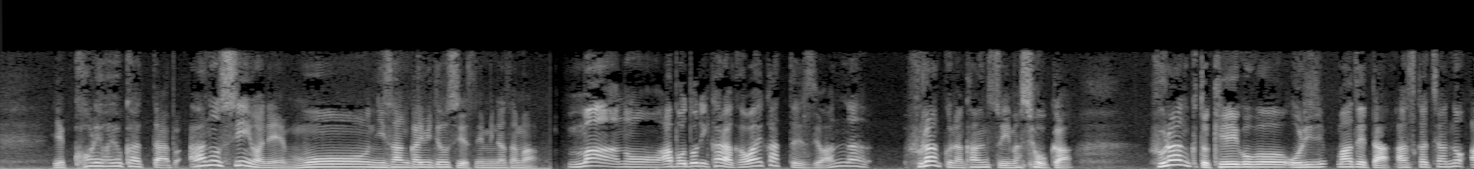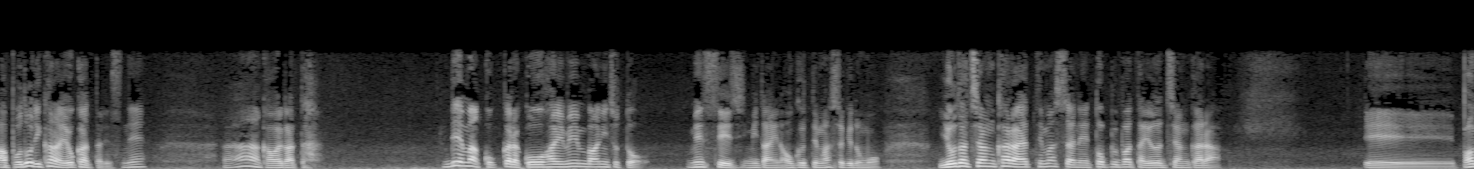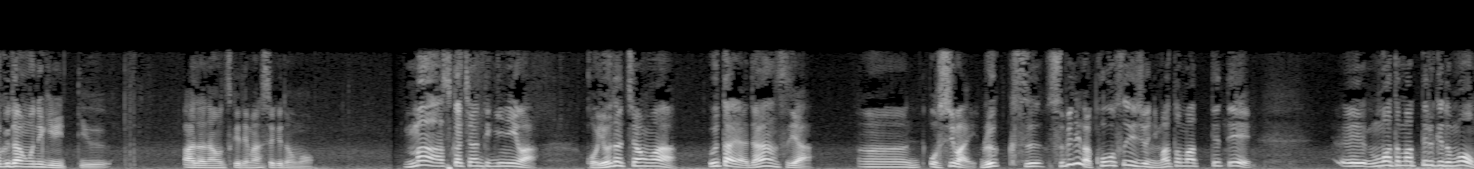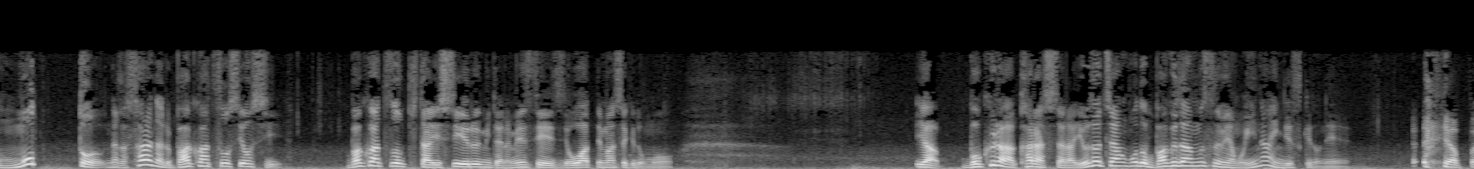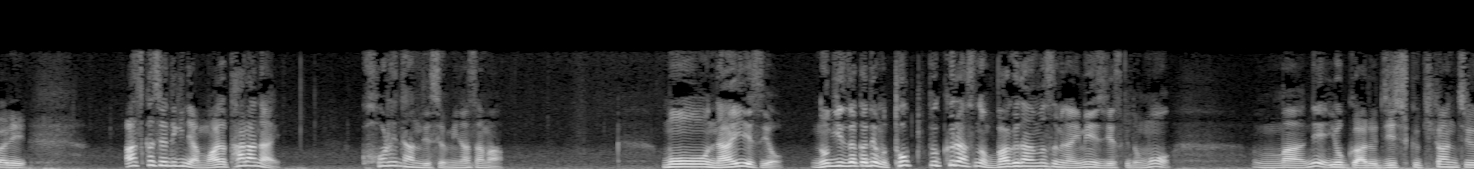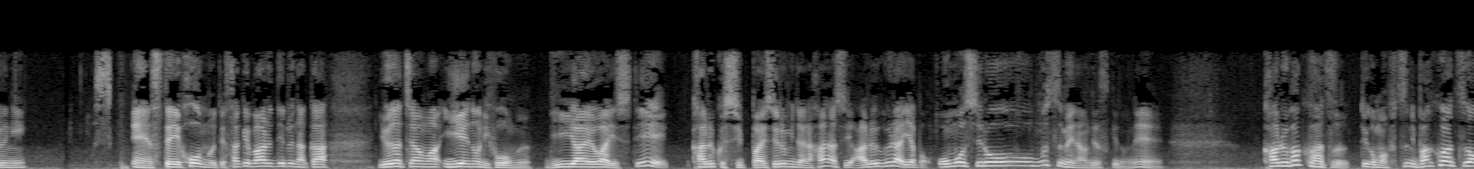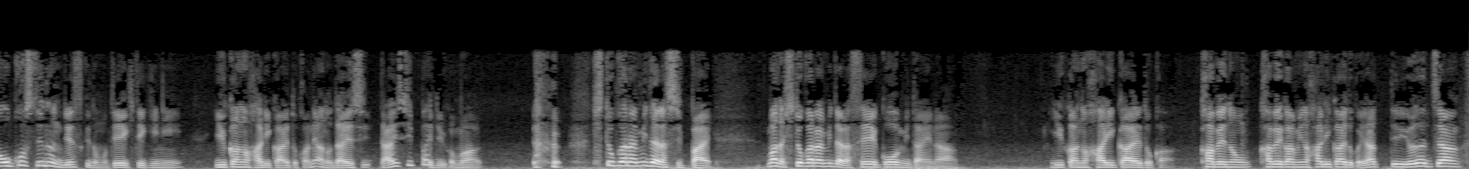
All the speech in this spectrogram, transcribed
いや、これは良かった。やっぱあのシーンはね、もう2、3回見てほしいですね、皆様。まあ、あの、アポドリから可愛かったですよ。あんなフランクな感じと言いましょうか。フランクと敬語を織り混ぜたアスカちゃんのアポドリから良かったですね。ああ、可愛かった。で、まあ、こっから後輩メンバーにちょっとメッセージみたいな送ってましたけども、ヨダちゃんからやってましたね。トップバッターヨダちゃんから。えー、爆弾おにぎりっていうあだ名をつけてましたけども。まあ、アスカちゃん的には、こう、ヨダちゃんは、歌やダンスや、うーん、お芝居、ルックス、すべてが高水準にまとまってて、えー、まとまってるけども、もっと、なんかさらなる爆発をしてほしい。爆発を期待しているみたいなメッセージで終わってましたけども、いや、僕らからしたら、ヨダちゃんほど爆弾娘はもういないんですけどね。やっぱり、アスカちゃん的にはまだ足らない。これなんですよ、皆様。もうないですよ。乃木坂でもトップクラスの爆弾娘なイメージですけども、まあね、よくある自粛期間中に、えー、ステイホームって叫ばれてる中、ヨダちゃんは家のリフォーム、DIY して、軽く失敗してるみたいな話あるぐらい、やっぱ面白娘なんですけどね。軽爆発っていうかまあ普通に爆発は起こしてるんですけども、定期的に。床の張り替えとかね、あの大、失敗というかまあ 人から見たら失敗。まだ人から見たら成功みたいな、床の張り替えとか、壁の、壁紙の張り替えとかやってるヨダちゃん、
